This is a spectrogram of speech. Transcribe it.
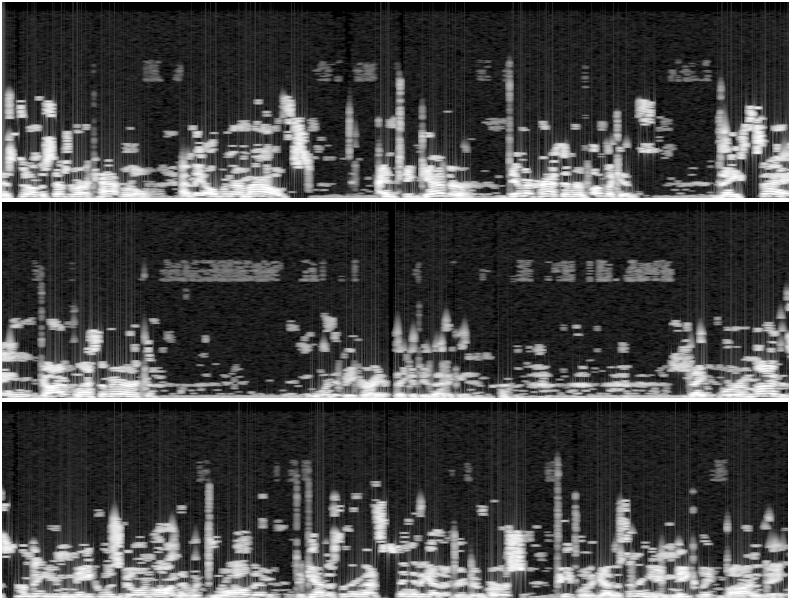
that stood on the steps of our Capitol, and they opened their mouths, and together, Democrats and Republicans, they sang, God bless America. Wouldn't it be great if they could do that again? they were reminded something unique was going on that would draw them together, something that's singing together through diverse people together, something uniquely bonding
